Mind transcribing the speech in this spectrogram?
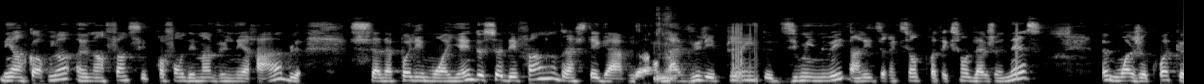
mais encore là, un enfant, c'est profondément vulnérable. Ça n'a pas les moyens de se défendre à cet égard-là. Vu les plaintes diminuer dans les directions de protection de la jeunesse. moi, je crois que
